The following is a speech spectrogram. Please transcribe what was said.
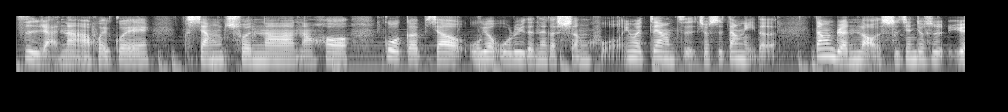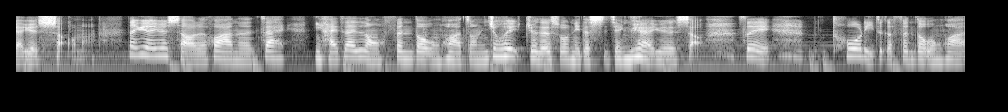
自然啊，回归乡村啊，然后过个比较无忧无虑的那个生活，因为这样子就是当你的当人老的时间就是越来越少嘛。那越来越少的话呢，在你还在这种奋斗文化中，你就会觉得说你的时间越来越少，所以脱离这个奋斗文化。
